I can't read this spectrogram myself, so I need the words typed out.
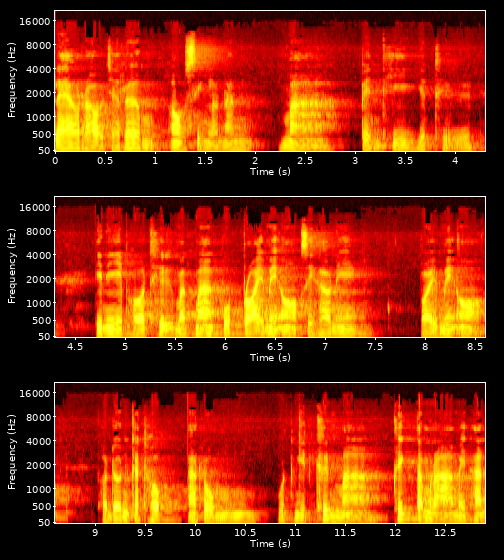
แล้วเราจะเริ่มเอาสิ่งเหล่านั้นมาเป็นที่ยึดถือ ทีนี้พอถือมากๆปุ๊บปล่อยไม่ออกสิคราวนี้ ปล่อยไม่ออก พอโดนกระทบอารมณ์หงุดหงิดขึ้นมา พลิกตำราไม่ทัน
